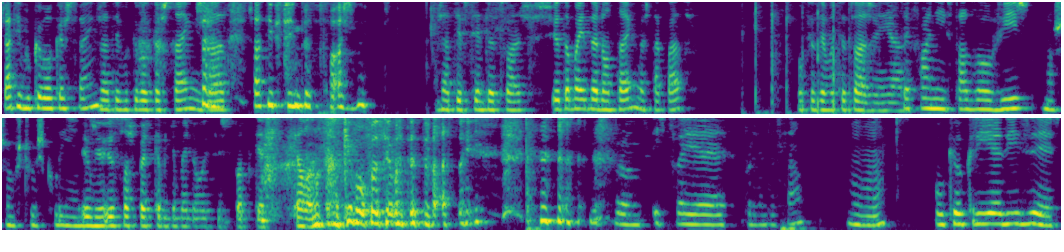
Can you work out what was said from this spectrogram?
Já tive o cabelo castanho, já, Já teve o cabelo castanho, Já. exato. tive sem tatuagens. Já teve 100 tatuagens. Eu também ainda não tenho, mas está quase. Vou fazer uma tatuagem, já. Stefania, se estás a ouvir, nós somos tuas clientes. Eu, eu só espero que a minha mãe não ouça este podcast, que ela não sabe que eu vou fazer uma tatuagem. Mas pronto, isto foi a apresentação. Uhum. O que eu queria dizer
